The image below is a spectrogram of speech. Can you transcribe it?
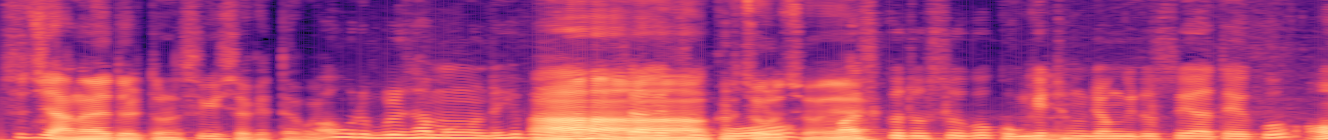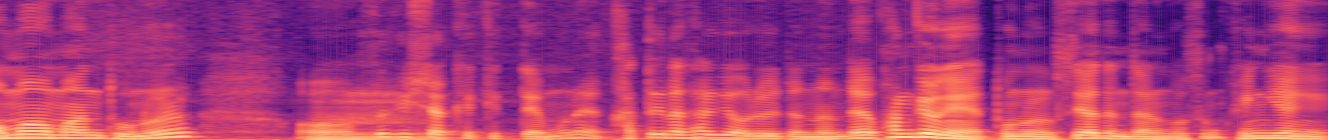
쓰지 않아야 될 돈을 쓰기 시작했다고요? 아, 우리 물 사 먹는데 휘발유 아, 비싸게 아, 쓰고 그렇죠, 그렇죠. 예. 마스크도 쓰고 공기청정기도 써야 되고 어마어마한 돈을 어, 음. 쓰기 시작했기 때문에 가뜩이나 살기 어려워졌는데 환경에 돈을 써야 된다는 것은 굉장히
